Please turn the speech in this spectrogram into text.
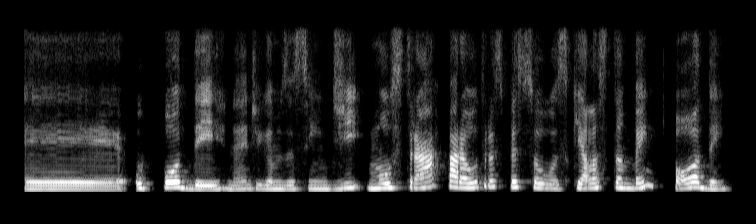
é, o poder, né, digamos assim, de mostrar para outras pessoas que elas também podem,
